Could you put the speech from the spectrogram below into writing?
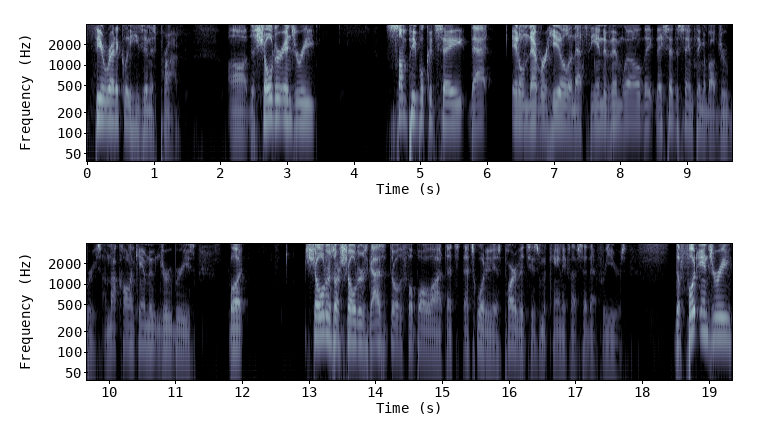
Theoretically, he's in his prime. Uh, the shoulder injury, some people could say that it'll never heal and that's the end of him. Well, they, they said the same thing about Drew Brees. I'm not calling Cam Newton Drew Brees, but shoulders are shoulders. Guys that throw the football a lot, that's that's what it is. Part of it's his mechanics. I've said that for years. The foot injury,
